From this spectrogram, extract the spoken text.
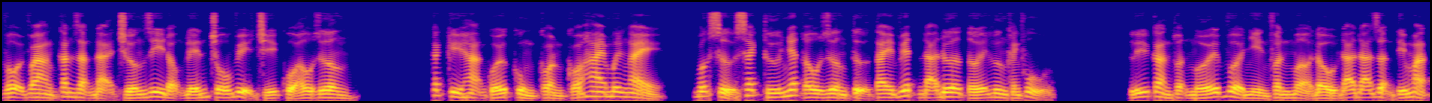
vội vàng căn dặn đại trướng di động đến chỗ vị trí của âu dương. Cách kỳ hạn cuối cùng còn có hai mươi ngày bức sử sách thứ nhất âu dương tự tay viết đã đưa tới hưng khánh phủ lý càn thuận mới vừa nhìn phần mở đầu đã đã giận tí mặt,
